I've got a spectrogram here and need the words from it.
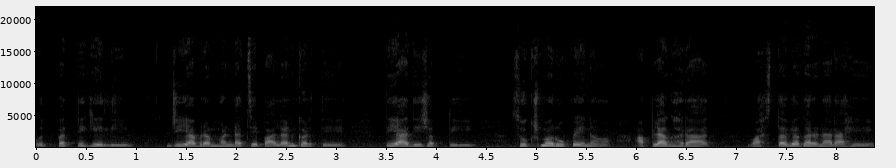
उत्पत्ती केली जी या ब्रह्मांडाचे पालन करते ती आदिशक्ती सूक्ष्मरूपेनं आपल्या घरात वास्तव्य करणार आहे.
